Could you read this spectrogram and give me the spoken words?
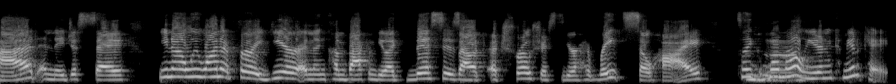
had and they just say, you know, we want it for a year and then come back and be like this is out atrocious, your rate's so high. It's like, well, no, you didn't communicate.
